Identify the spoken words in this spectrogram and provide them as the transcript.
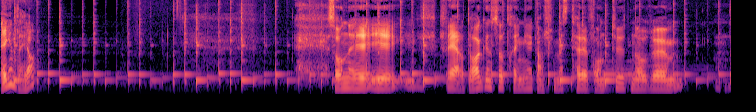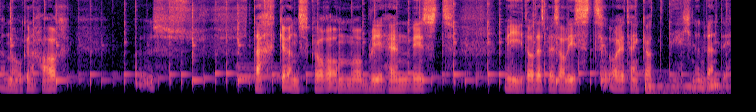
Egentlig, ja. Sånn i, i hverdagen så trenger jeg kanskje mest telefontut når um, noen har sterke ønsker om å bli henvist videre til spesialist, og jeg tenker at det er ikke nødvendig.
